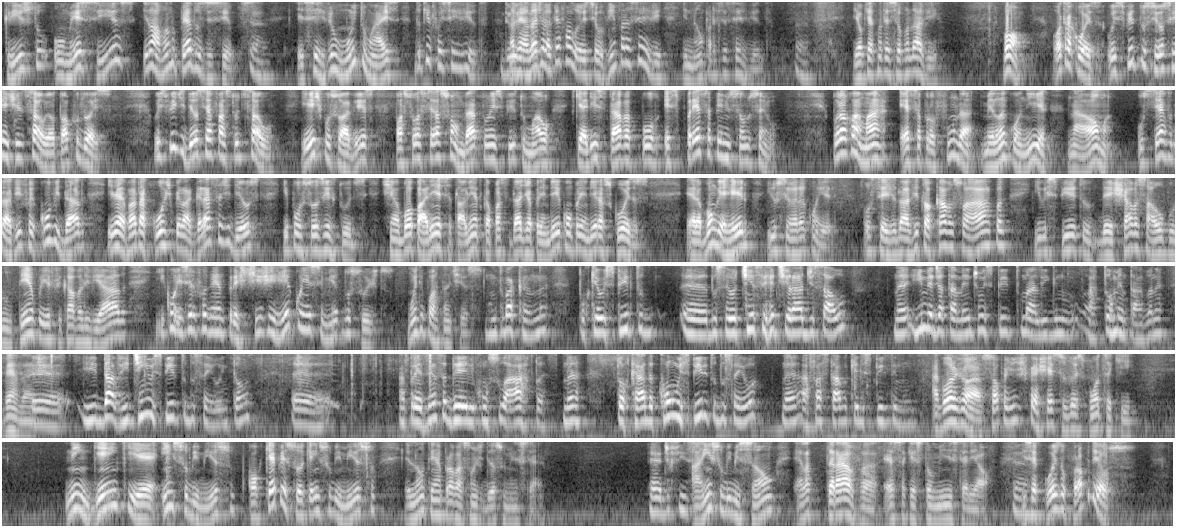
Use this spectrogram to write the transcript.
Cristo, o Messias, e lavando o pé dos discípulos. É. Ele serviu muito mais do que foi servido. Na verdade, ele até falou isso: eu vim para servir e não para ser servido. É. E é o que aconteceu com Davi. Bom, outra coisa, o Espírito do Senhor se retira de Saul, é o tópico 2. O Espírito de Deus se afastou de Saul. Este, por sua vez, passou a ser assombrado por um espírito mau que ali estava por expressa permissão do Senhor. Por aclamar essa profunda melancolia na alma, o servo Davi foi convidado e levado à corte pela graça de Deus e por suas virtudes. Tinha boa aparência, talento, capacidade de aprender e compreender as coisas. Era bom guerreiro e o Senhor era com ele. Ou seja, Davi tocava sua harpa e o espírito deixava Saul por um tempo e ele ficava aliviado, e com isso ele foi ganhando prestígio e reconhecimento dos súditos. Muito importante isso. Muito bacana, né? Porque o espírito eh, do Senhor tinha se retirado de Saul, né? Imediatamente um espírito maligno atormentava, né? Verdade. É, e Davi tinha o espírito do Senhor, então é, a presença dele com sua harpa, né? Tocada com o espírito do Senhor, né, afastava aquele espírito imundo. Agora, Joás, só para a gente fechar esses dois pontos aqui. Ninguém que é insubmisso, qualquer pessoa que é insubmisso, ele não tem a aprovação de Deus para o ministério. É difícil. A insubmissão, ela trava essa questão ministerial. É. Isso é coisa do próprio Deus.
